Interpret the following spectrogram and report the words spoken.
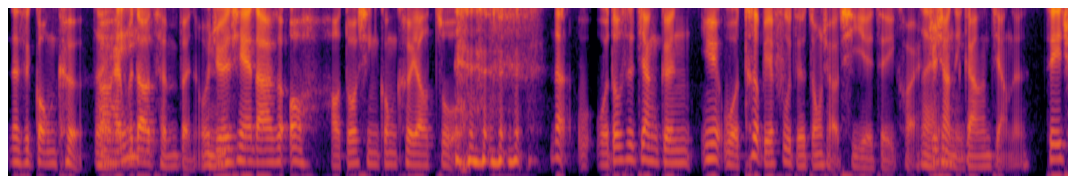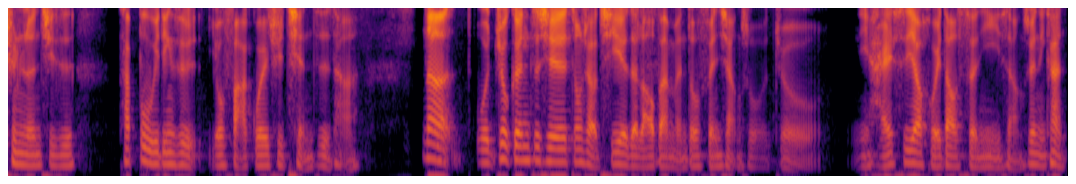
那是功课，然后还不到成本。我觉得现在大家说哦，好多新功课要做。那我我都是这样跟，因为我特别负责中小企业这一块。就像你刚刚讲的，这一群人其实他不一定是有法规去钳制他。那我就跟这些中小企业的老板们都分享说，就你还是要回到生意上。所以你看，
